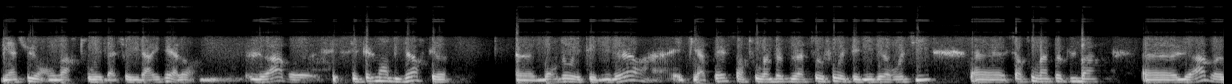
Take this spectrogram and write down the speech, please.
Bien sûr, on va retrouver de la solidarité. Alors, le Havre, c'est- tellement bizarre que euh, Bordeaux était leader, et puis après, se retrouve un peu plus bas. Sochaux était leader aussi, euh, se retrouve un peu plus bas. Euh, le Havre,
